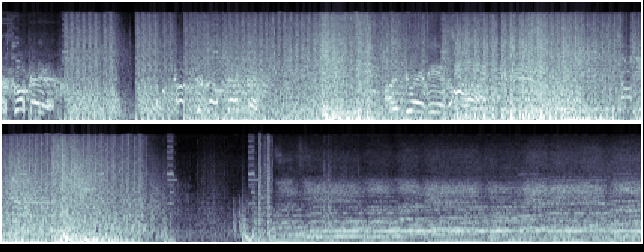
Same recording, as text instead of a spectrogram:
dislocated! Cut your foundation! Our UAV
